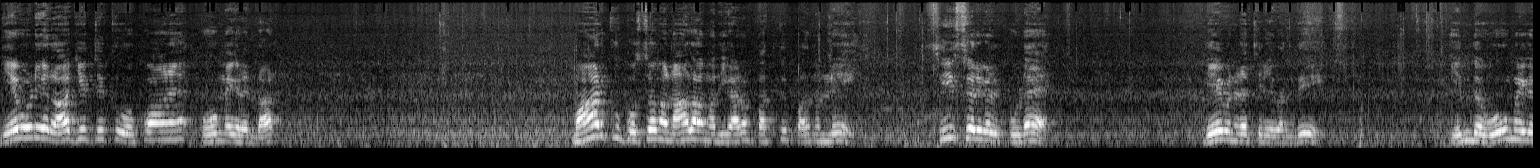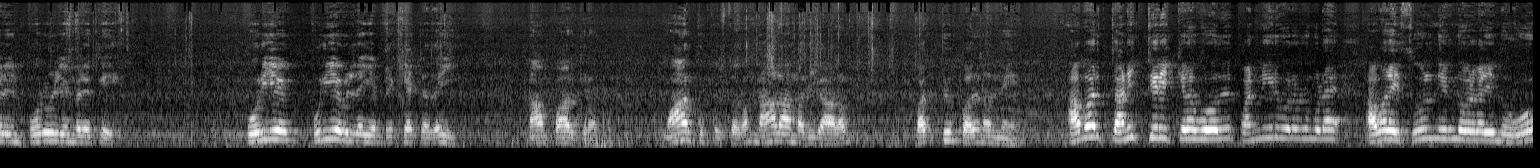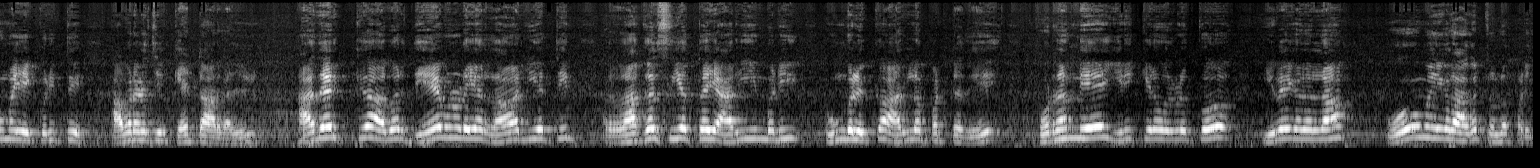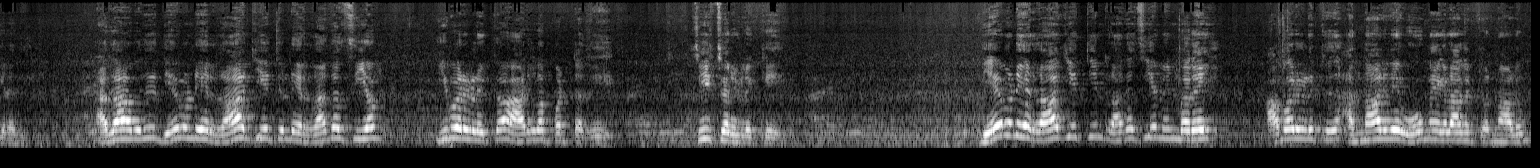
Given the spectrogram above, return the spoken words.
தேவனுடைய ராஜ்யத்திற்கு ஒப்பான உவமைகள் என்றால் மார்க்கு புஸ்தகம் நாலாம் அதிகாரம் பத்து பதினொன்றிலே சீசர்கள் கூட தேவனிடத்திலே வந்து இந்த ஊமைகளின் பொருள் எங்களுக்கு புரிய புரியவில்லை என்று கேட்டதை நாம் பார்க்கிறோம். மார்க்கு புஸ்தகம் நாலாம் அதிகாரம் பத்து பதினொன்று அவர் தனித்திருக்கிற போது பன்னிருவரும் கூட அவரை சூழ்ந்திருந்தவர்கள் இந்த ஓமையை குறித்து அவரிடத்தில் கேட்டார்கள். அதற்கு அவர் தேவனுடைய ராஜ்யத்தின் ரகசியத்தை அறியும்படி உங்களுக்கு அருளப்பட்டது. புறம்பே இருக்கிறவர்களுக்கோ இவைகளெல்லாம் ஓமைகளாக சொல்லப்படுகிறது. அதாவது தேவனுடைய ராஜ்யத்தினுடைய ரகசியம் இவர்களுக்கு அருளப்பட்டது. சீசர்களுக்கு தேவனுடைய ராஜ்யத்தின் ரகசியம் என்பதை அவர்களுக்கு அந்நாளிலே ஓமைகளாக சொன்னாலும்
